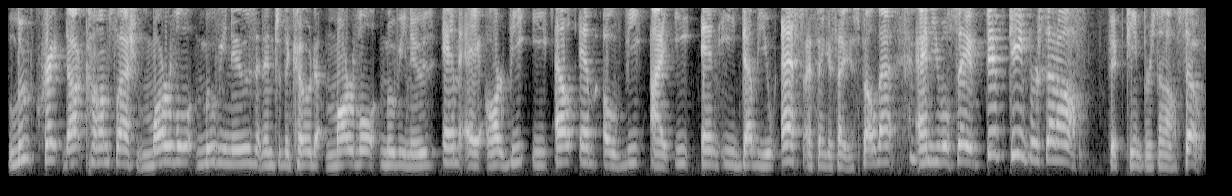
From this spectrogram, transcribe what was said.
lootcrate.com slash Marvel Movie News and enter the code Marvel Movie News M A R V E L M O V I E N E W S. I think is how you spell that, and you will save fifteen percent off. 15% off. So,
